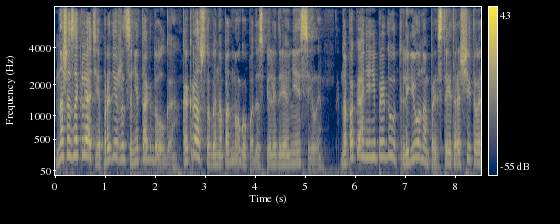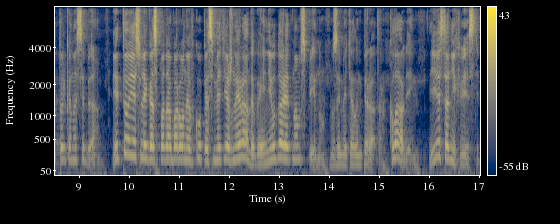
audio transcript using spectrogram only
Наше заклятие продержится не так долго, как раз чтобы на подмогу подоспели древние силы. Но пока они не придут, легионам предстоит рассчитывать только на себя. И то, если господа бароны в купе с мятежной радугой не ударят нам в спину, заметил император. Клавдий, есть о них вести.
